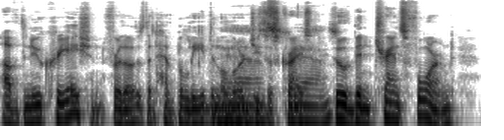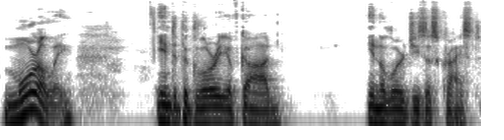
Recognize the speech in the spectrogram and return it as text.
of the new creation for those that have believed in the Lord Jesus Christ, yes. who have been transformed morally into the glory of God in the Lord Jesus Christ.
